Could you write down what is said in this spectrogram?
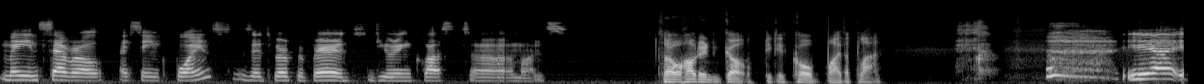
main several, I think, points that were prepared during last uh, months. So how did it go? Did it go by the plan? yeah, it,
